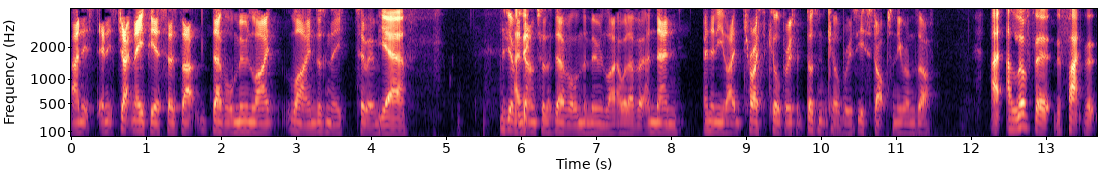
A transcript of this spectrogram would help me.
And it's and it's Jack Napier says that devil moonlight line, doesn't he, to him? Yeah. If you ever And it- dance with the devil in the moonlight or whatever, and then and then he like tries to kill Bruce, but doesn't kill Bruce. He stops and he runs off. I, I love the the fact that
